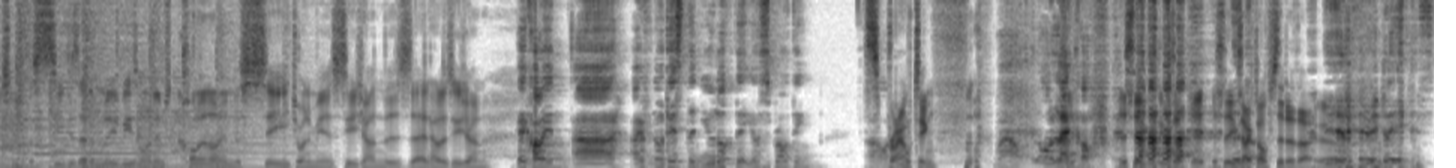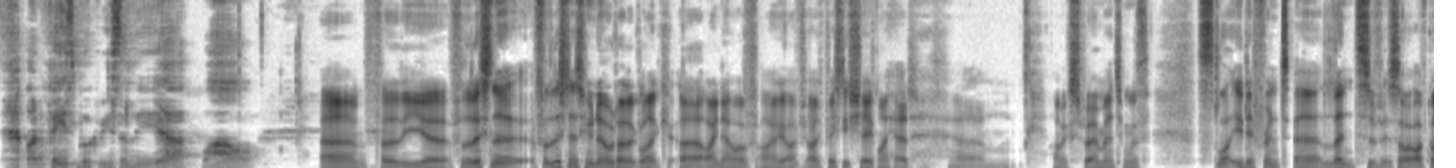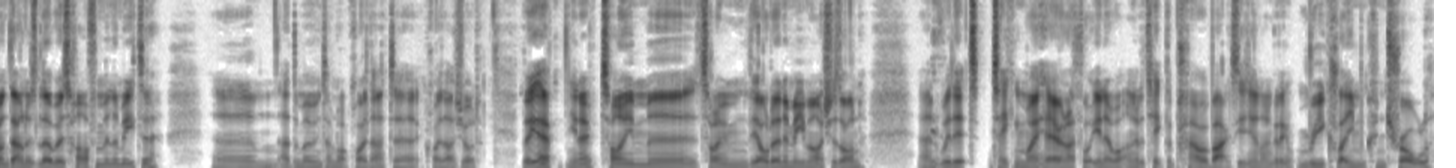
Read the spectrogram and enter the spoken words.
listening to the C to Z of movies. My name's Colin. I'm the C. Joining me is Zijan the Z. Hello, Zijan. Hey Colin, uh, I've noticed the new look that you're sprouting. Uh, Sprouting. Well, or lack of. it's, the exact, it's the exact opposite of that. yeah. it really is on Facebook recently. Yeah. Wow. Um, for the uh, for the listener for the listeners who know what I look like, uh, I now have I, I've I've basically shaved my head. Um, I'm experimenting with slightly different uh, lengths of it, so I've gone down as low as half a millimeter. Um, at the moment, I'm not quite that uh, quite that short, but yeah, you know, time uh, time the old enemy marches on, and with it taking my hair, and I thought, you know what, I'm going to take the power back, Zijan. I'm going to reclaim control.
